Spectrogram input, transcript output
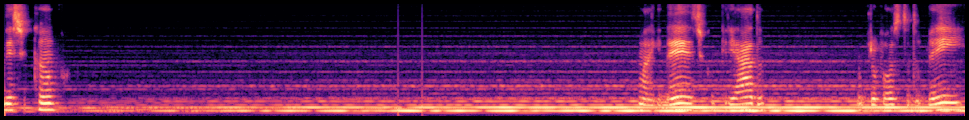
Neste campo. Magnético, criado no propósito do bem,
